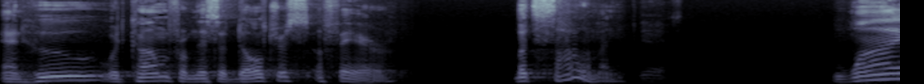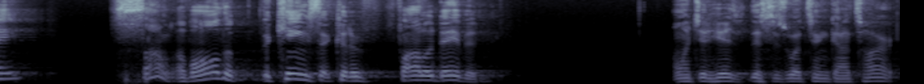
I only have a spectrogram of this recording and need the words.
and who would come from this adulterous affair but Solomon? Why Solomon? Of all the, the kings that could have followed David, I want you to hear this is what's in God's heart.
